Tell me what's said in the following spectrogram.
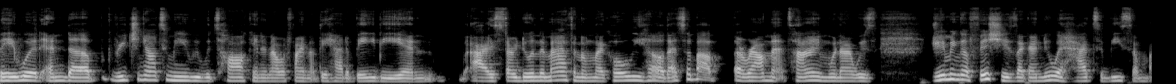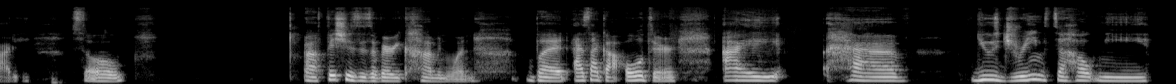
they would end up reaching out to me. We would talk, and then I would find out they had a baby. And I started doing the math, and I'm like, holy hell, that's about around that time when I was dreaming of fishes. Like, I knew it had to be somebody. So, uh, fishes is a very common one. But as I got older, I have used dreams to help me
